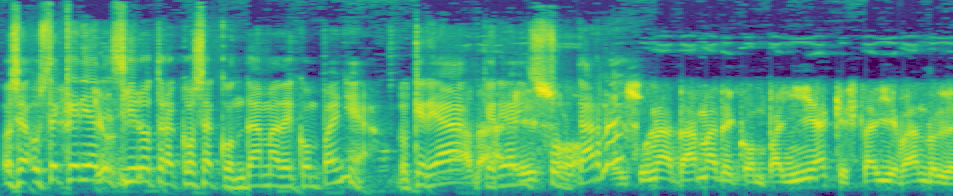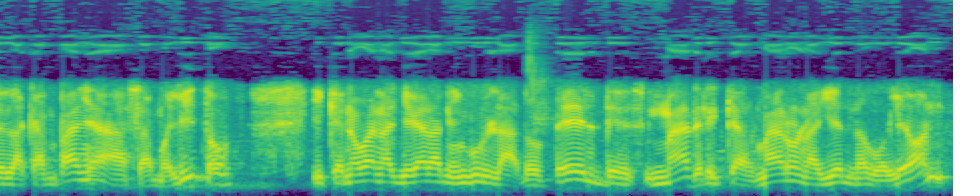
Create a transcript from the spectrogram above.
O sea, usted quería Yo- decir otra cosa con dama de compañía. ¿Lo quería, Nada, quería insultarla? Es una dama de compañía que está llevándole la campaña a Samuelito y que no van a llegar a ningún lado. Ve el desmadre que armaron ahí en Nuevo León,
